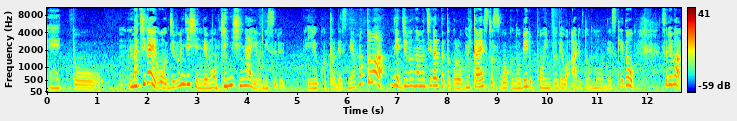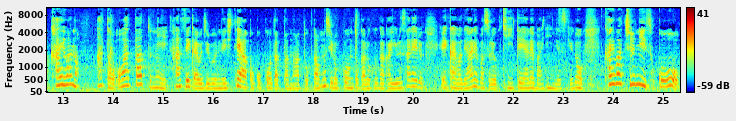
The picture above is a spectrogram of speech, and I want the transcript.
えっと間違いを自分自身でも気にしないようにする。っていうことですね。本当はね自分が間違ったところを見返すとすごく伸びるポイントではあると思うんですけどそれは会話のあと終わった後に反省会を自分でしてあこここうだったなとかもし録音とか録画が許される英会話であればそれを聞いてやればいいんですけど会話中にそこを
